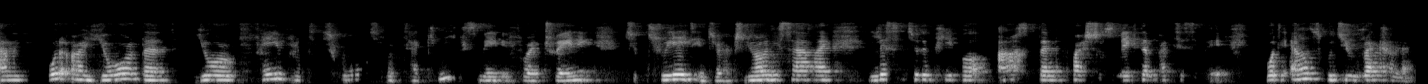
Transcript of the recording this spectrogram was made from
um, what are your the your favorite tools or techniques maybe for a training to create interaction. You already said like listen to the people, ask them questions, make them participate. What else would you recommend?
